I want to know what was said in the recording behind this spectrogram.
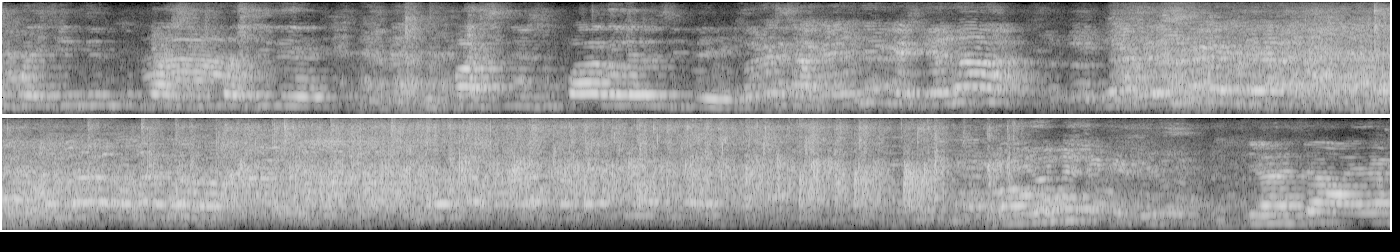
रुपयाची दे तू पाचशे रुपयाची दे तू पाचशे दे, तू पाच हजाराची दे बरं सगळ्यांनी घेतले ना सगळ्यांनी घेतले. भाऊ ज्याच्या आया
